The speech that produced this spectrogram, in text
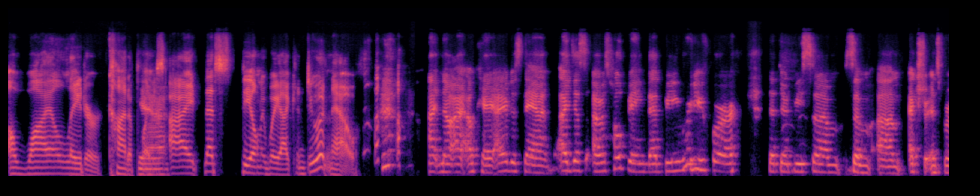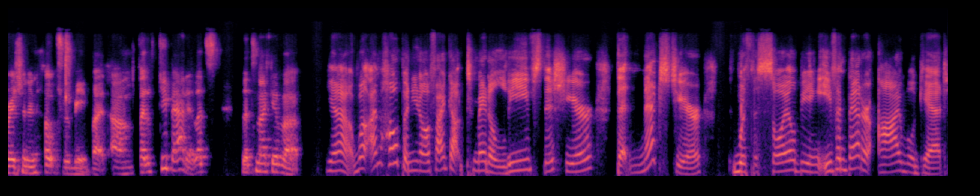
a while later kind of place. Yeah. I that's the only way I can do it now. I know. I okay. I understand. I just I was hoping that being where you were, that there'd be some some um, extra inspiration and hope for me. But um, but keep at it. Let's let's not give up. Yeah. Well, I'm hoping, you know, if I got tomato leaves this year, that next year, with the soil being even better, I will get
